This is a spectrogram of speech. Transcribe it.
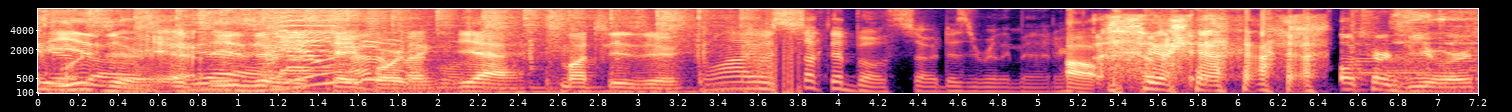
easier, easier. though. It's Yeah. easier than Really? skateboarding. Yeah, it's much easier. Well, I was sucked at both, so it doesn't really matter. Oh. Cultured viewers,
